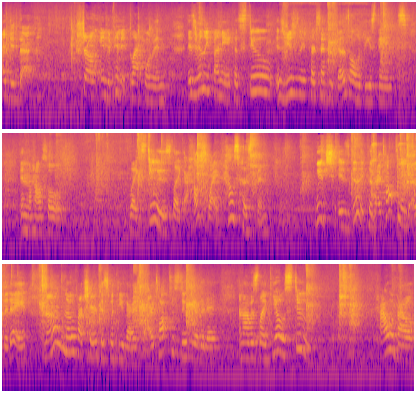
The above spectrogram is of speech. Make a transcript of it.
I did that. Strong, independent black woman. It's really funny because Stu is usually the person who does all of these things in the household. Like Stu is like a housewife, house husband, which is good because I talked to him the other day, and I don't know if I shared this with you guys, but I talked to Stu the other day, and I was like, "Yo, Stu, how about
